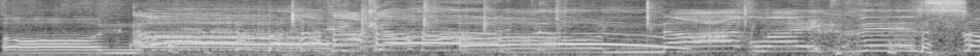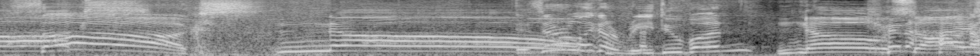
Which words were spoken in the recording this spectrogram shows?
Oh, no. Oh my Oh, not like this, Socks! Socks! No! Is there like a redo button? No, Socks,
